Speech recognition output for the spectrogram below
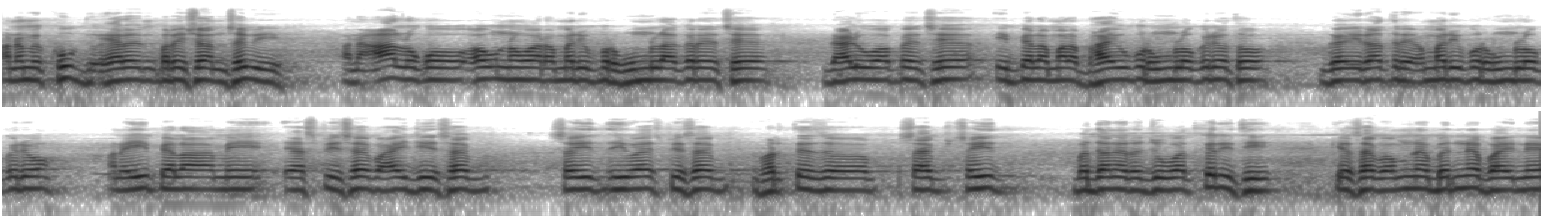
અને અમે ખૂબ હેરાન પરેશાન છવી. અને આ લોકો અવનવાર અમારી ઉપર હુમલા કરે છે, ગાળું આપે છે. એ પહેલાં મારા ભાઈ ઉપર હુમલો કર્યો હતો. ગઈ રાત્રે અમારી ઉપર હુમલો કર્યો. અને એ પહેલાં અમે એસપી સાહેબ આઈજી સાહેબ સહિત ડીવાયએસપી સાહેબ, ભરતેજ સાહેબ સહિત બધાને રજૂઆત કરી હતી કે સાહેબ, અમને બંને ભાઈને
